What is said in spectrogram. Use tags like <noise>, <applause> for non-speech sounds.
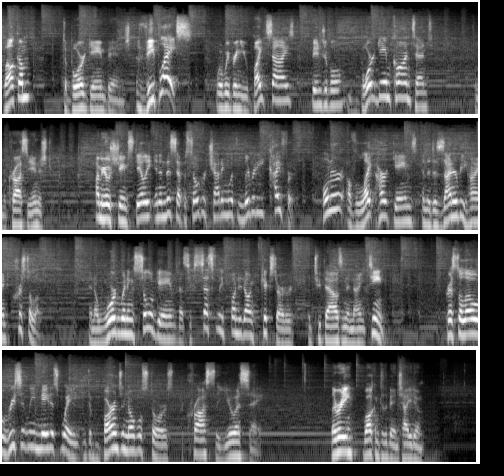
Welcome to Board Game Binge, the place where we bring you bite sized, bingeable board game content from across the industry. I'm your host, James Staley, and in this episode, we're chatting with Liberty Kifer, owner of Lightheart Games and the designer behind Cristallo, an award winning solo game that successfully funded on Kickstarter in 2019. Cristallo recently made its way into Barnes & Noble stores across the USA. Liberty, welcome to the binge. How you doing?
